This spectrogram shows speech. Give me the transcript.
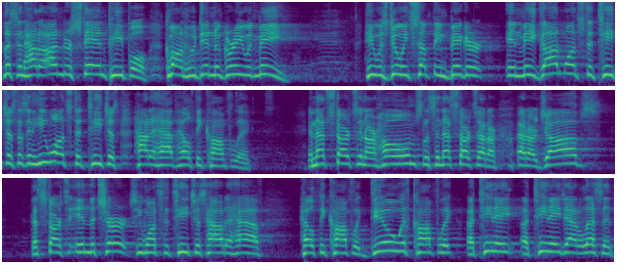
listen, how to understand people, come on, who didn't agree with me. He was doing something bigger in me. God wants to teach us, listen, He wants to teach us how to have healthy conflict. And that starts in our homes. Listen, that starts at our, at our jobs. That starts in the church. He wants to teach us how to have healthy conflict. Deal with conflict. A teenage, a teenage adolescent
